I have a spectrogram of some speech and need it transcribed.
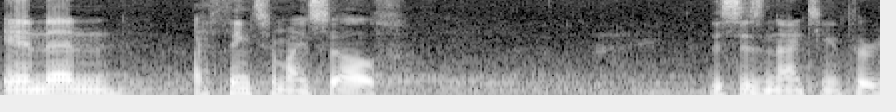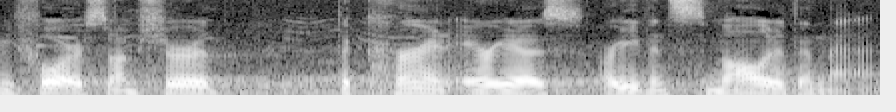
And then I think to myself, this is 1934, so I'm sure the current areas are even smaller than that.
